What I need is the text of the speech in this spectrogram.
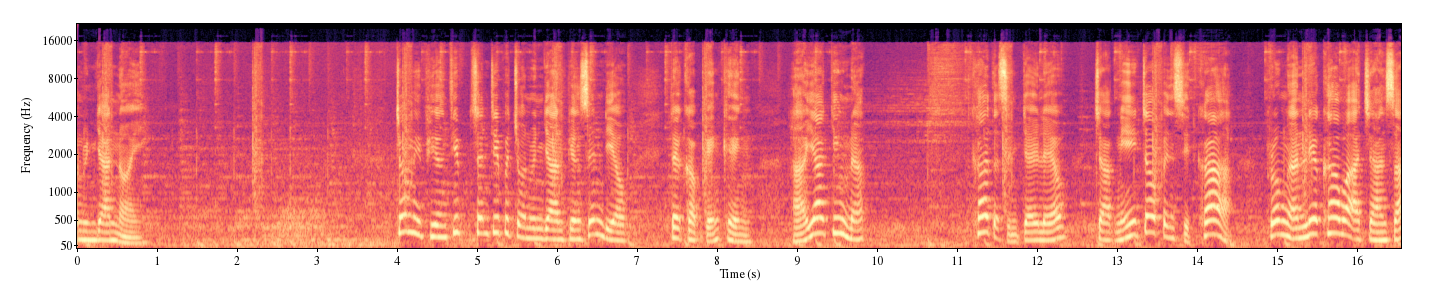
รวิญญาณหน่อย เจ้ามีเพียงที่เส้นที่ประจรวิญญาณเพียงเส้นเดียว แต่ขับแข็งแข็งหายากยิ่งนัก ข้าตัดสินใจแล้ว จากนี้เจ้าเป็นสิทธิ์ข้า เพราะงั้นเรียกข้าว่าอาจารย์ซะ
